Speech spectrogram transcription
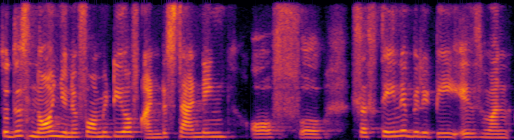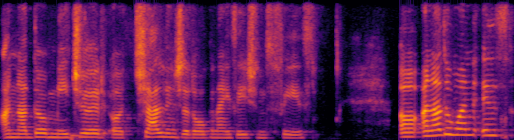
So this non-uniformity of understanding of uh, sustainability is one another major uh, challenge that organizations face. Uh, another one is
